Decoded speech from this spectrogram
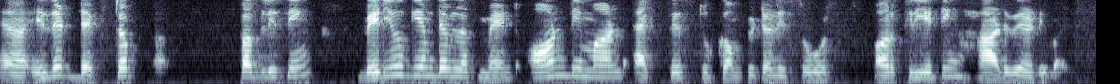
uh, is it desktop publishing video game development on demand access to computer resource or creating hardware device.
